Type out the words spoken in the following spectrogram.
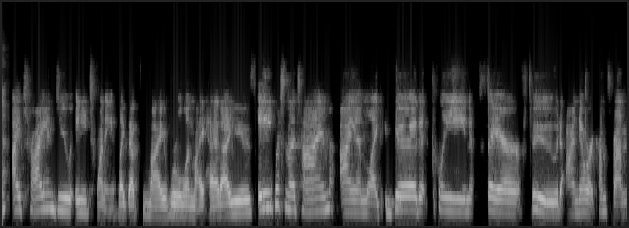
it. I try and do 80 20. Like that's my rule in my head I use. 80% of the time, I am like good, clean, fair food. I know where it comes from.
